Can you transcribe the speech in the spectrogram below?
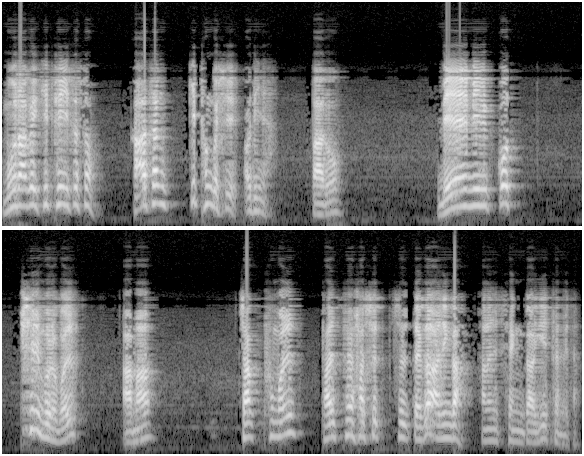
문학의 깊이에 있어서 가장 깊은 것이 어디냐? 바로 메밀꽃 필 무렵을 아마 작품을 발표하셨을 때가 아닌가 하는 생각이 듭니다.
